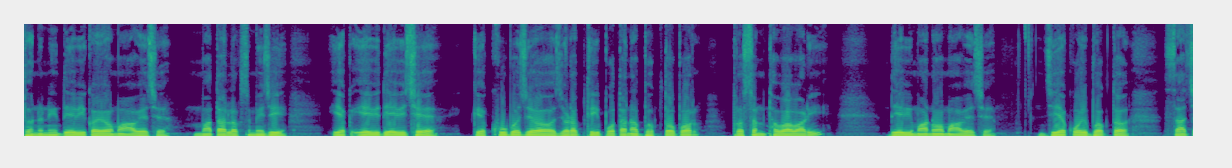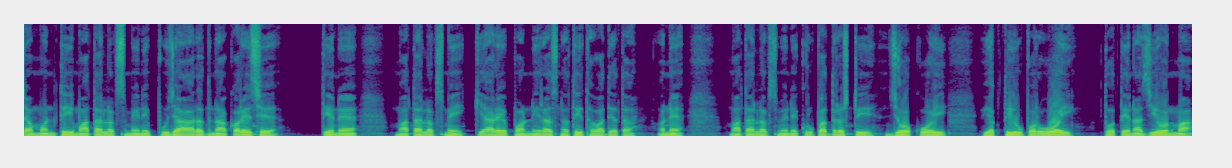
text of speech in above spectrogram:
ધનની દેવી કહેવામાં આવે છે. માતા લક્ષ્મીજી એક એવી દેવી છે કે ખૂબ જ ઝડપથી પોતાના ભક્તો પર પ્રસન્ન થવાવાળી દેવી માનવામાં આવે છે. જે કોઈ ભક્ત સાચા મનથી માતા લક્ષ્મીની પૂજા આરાધના કરે છે, તેને માતા લક્ષ્મી ક્યારેય પણ નિરાશ નથી થવા દેતા અને માતા લક્ષ્મીની કૃપા દ્રષ્ટિ જો કોઈ વ્યક્તિ ઉપર હોય તો તેના જીવનમાં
